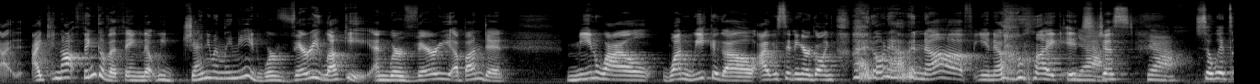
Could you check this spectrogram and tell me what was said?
I, I, cannot think of a thing that we genuinely need. We're very lucky and we're very abundant. Meanwhile, one week ago, I was sitting here going, I don't have enough, you know? like it's yeah. just Yeah. So it's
